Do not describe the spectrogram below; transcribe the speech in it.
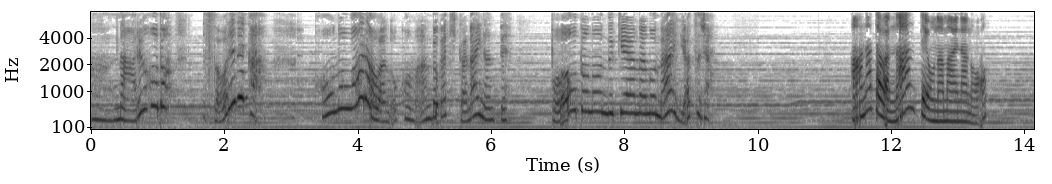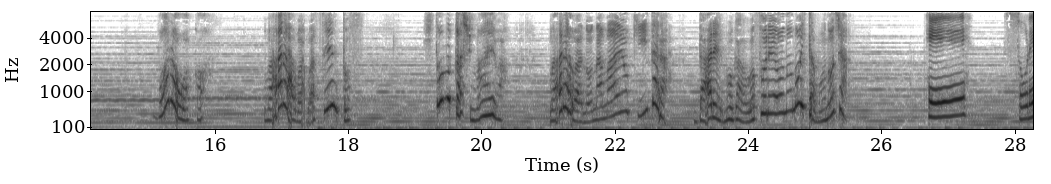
うんなるほど。それでか。このわらわのコマンドが効かないなんてポートの抜け穴のないやつじゃ。あなたはなんてお名前なの？わらわか。わらわはセントス。一昔前はわらわの名前を聞いたら誰もが恐れおののいたものじゃ。へえ、それじゃ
